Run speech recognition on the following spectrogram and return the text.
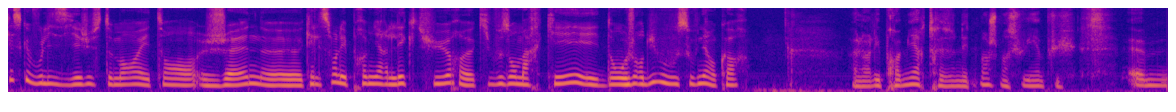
Qu'est-ce que vous lisiez justement étant jeune euh, Quelles sont les premières lectures euh, qui vous ont marqué et dont aujourd'hui vous vous souvenez encore? Alors les premières, très honnêtement, je m'en souviens plus. Euh,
